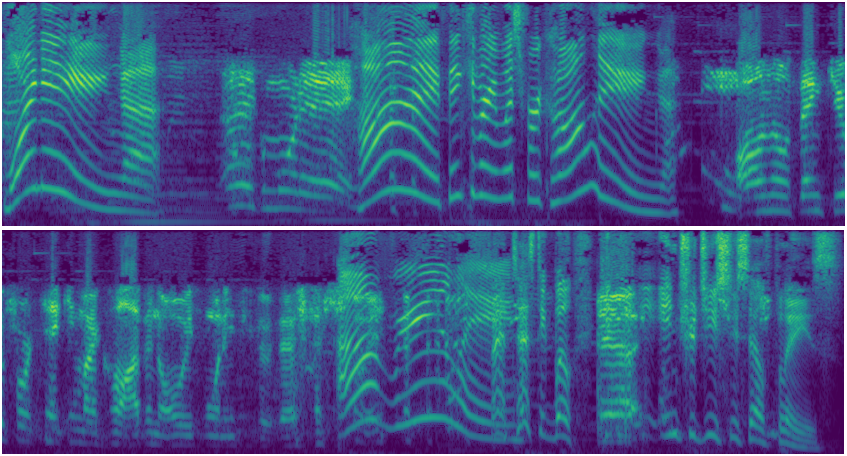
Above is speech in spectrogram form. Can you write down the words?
Morning. Hey, good morning. Hi. Thank you very much for calling. Oh no, thank you for taking my call. I've been always wanting to do this. Actually. Oh, really? Fantastic. Well, can Yeah. you introduce yourself, please.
